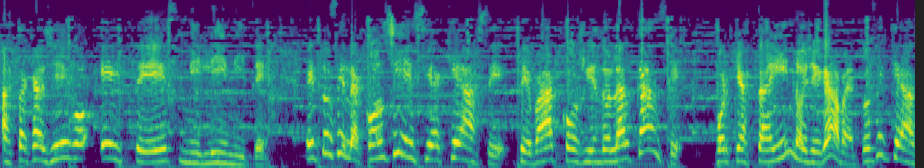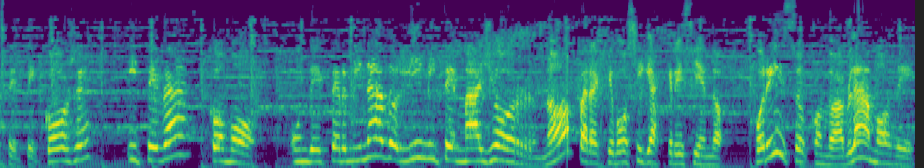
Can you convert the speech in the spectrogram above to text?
hasta acá llego, este es mi límite. Entonces la conciencia, ¿qué hace? Te va corriendo el alcance, porque hasta ahí no llegaba. Entonces, ¿qué hace? Te corre y te da como un determinado límite mayor, ¿no? Para que vos sigas creciendo. Por eso, cuando hablamos de,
